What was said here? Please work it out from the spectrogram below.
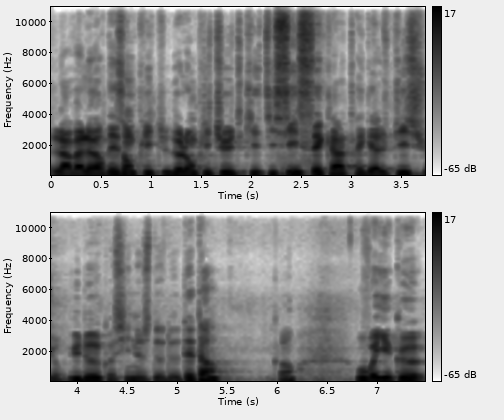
la valeur de l'amplitude qui est ici, C4 égale pi sur U2 cosinus de 2 θ, vous voyez que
